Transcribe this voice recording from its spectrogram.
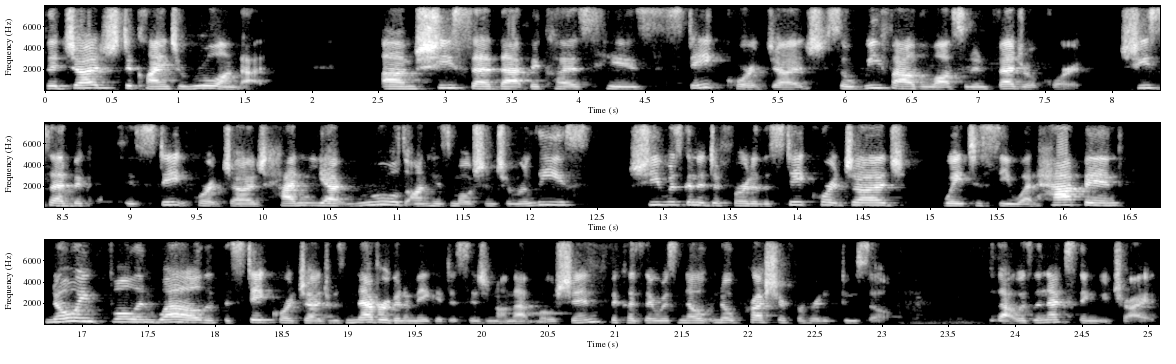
the judge declined to rule on that. Um, she said that because his state court judge, so we filed the lawsuit in federal court. She said mm-hmm. because his state court judge hadn't yet ruled on his motion to release, she was going to defer to the state court judge, wait to see what happened, knowing full and well that the state court judge was never going to make a decision on that motion because there was no no pressure for her to do so. So that was the next thing we tried.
